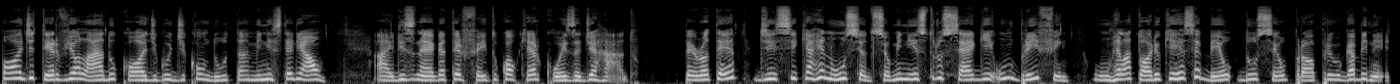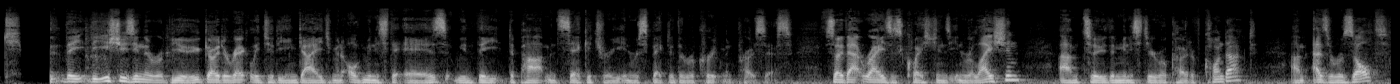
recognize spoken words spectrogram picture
pode ter violado o código de conduta ministerial. Aires nega ter feito qualquer coisa de errado. Perrottet disse que a renúncia do seu ministro segue um briefing, um relatório que recebeu do seu próprio gabinete. The, the issues in the review go directly to the engagement of Minister Ayres with the Department Secretary in respect of the recruitment process. So that raises questions in relation um, to the Ministerial Code of Conduct. Um, as a result,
